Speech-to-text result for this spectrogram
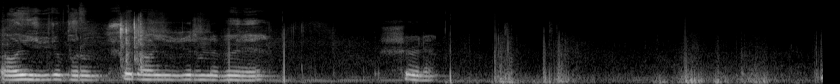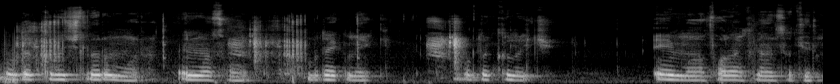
A101 yaparım. Şöyle A101'im de böyle. Şöyle. Burada kılıçlarım var. Elmas var. Burada ekmek. Burada kılıç. Elma falan filan satıyorum.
